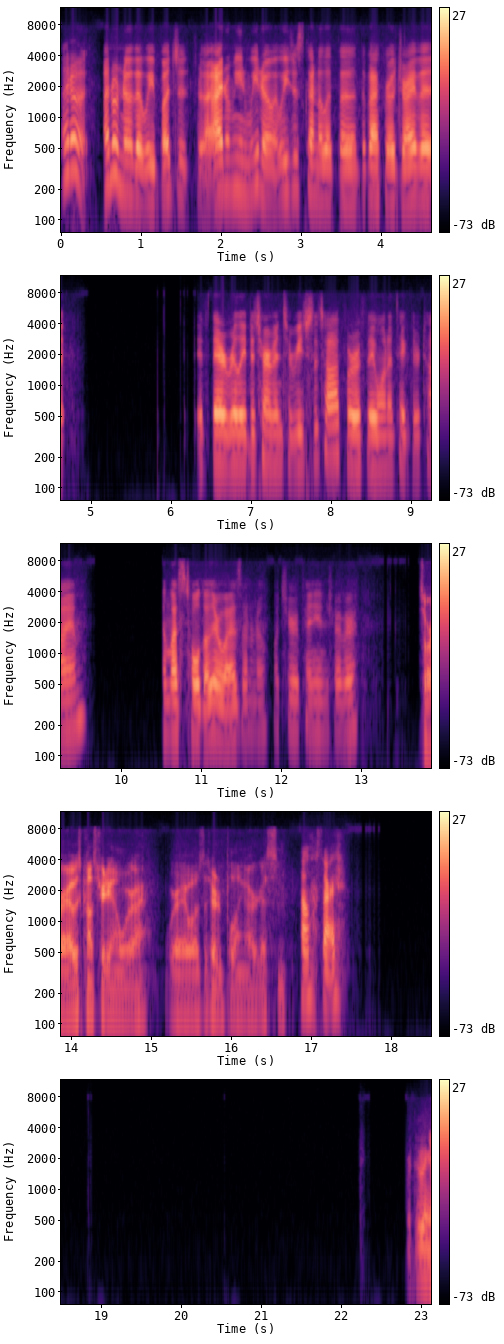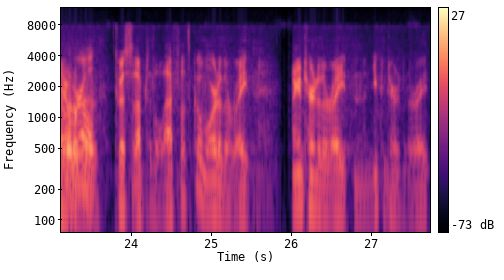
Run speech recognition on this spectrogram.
I don't I don't know that we budget for that. I don't mean we don't. We just kind of let the the back row drive it. If they're really determined to reach the top, or if they want to take their time, unless told otherwise. I don't know. What's your opinion, Trevor? Sorry, I was concentrating on where I where I was. I started pulling Argus. And Oh, sorry. We're doing yeah, a little we're bit all of twisted up to the left. Let's go more to the right. I can turn to the right, and then you can turn to the right.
